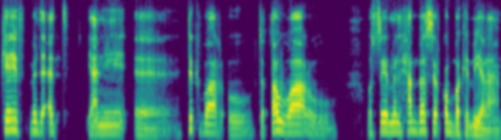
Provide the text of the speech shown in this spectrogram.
كيف بدأت يعني تكبر وتتطور وتصير من الحبة تصير قبة كبيرة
